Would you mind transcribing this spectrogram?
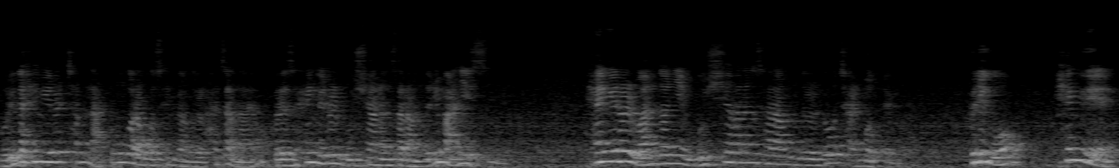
우리가 행위를 참 나쁜 거라고 생각을 하잖아요. 그래서 행위를 무시하는 사람들이 많이 있습니다. 행위를 완전히 무시하는 사람들도 잘못된 거. 그리고 행위에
